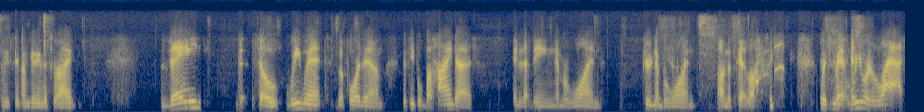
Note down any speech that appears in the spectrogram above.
Let me see if I'm getting this right. They, so we went before them. The people behind us ended up being number one, drew number one on the pit line, which meant we were last.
